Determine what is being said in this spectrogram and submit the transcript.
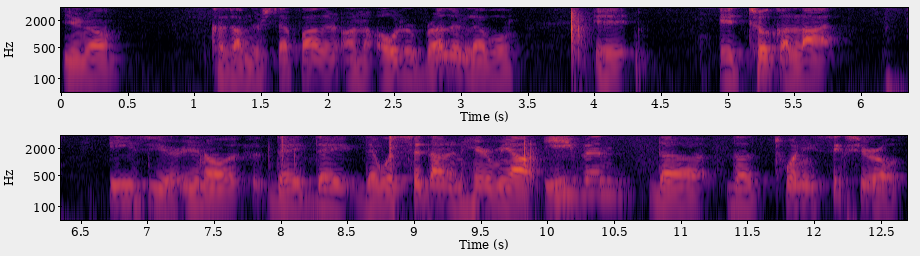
you know, because I'm their stepfather, on an older brother level, it it took a lot easier. You know, they they they would sit down and hear me out. Even the the 26 year old,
